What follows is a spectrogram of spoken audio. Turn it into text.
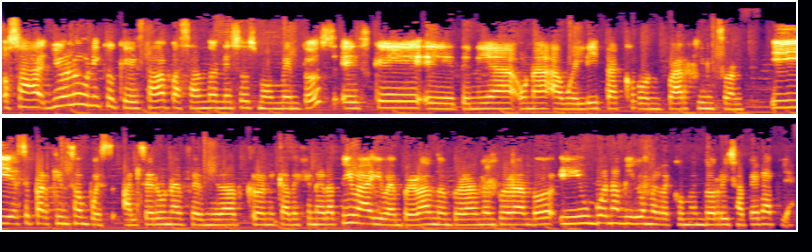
o sea, yo lo único que estaba pasando en esos momentos es que eh, tenía una abuelita con Parkinson y ese Parkinson, pues al ser una enfermedad crónica degenerativa, iba empeorando, empeorando, empeorando y un buen amigo me recomendó risaterapia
